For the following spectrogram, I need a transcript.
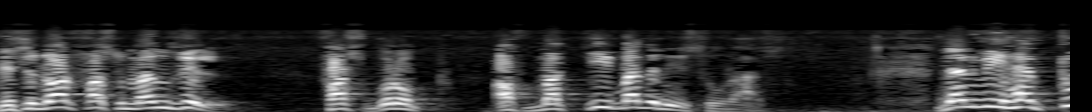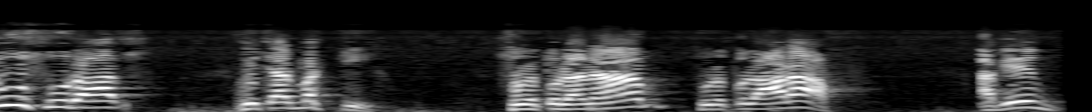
This is not first manzil, first group of Makki Madani surahs. Then we have two surahs which are Makki. Surah Al-Anam, Surah Al-Araf. Again,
